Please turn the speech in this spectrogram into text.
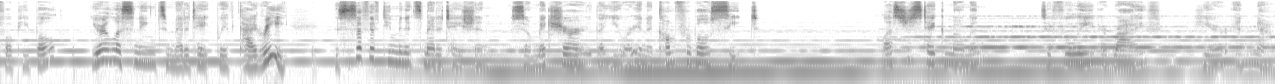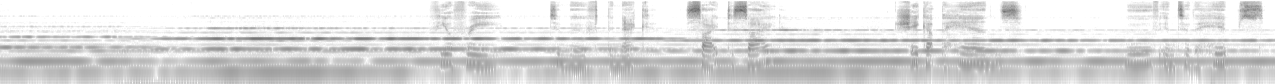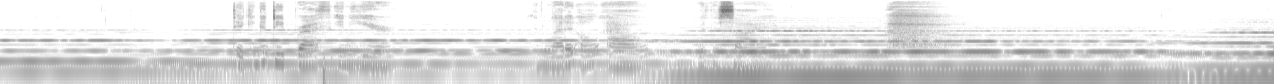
beautiful people. You're listening to Meditate with Kyrie. This is a 15 minutes meditation, so make sure that you are in a comfortable seat. Let's just take a moment to fully arrive here and now. Feel free to move the neck side to side, shake out the hands, hips. Taking a deep breath in here and let it all out with a sigh.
